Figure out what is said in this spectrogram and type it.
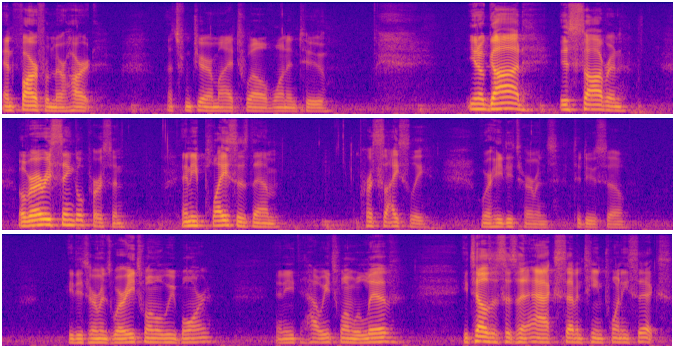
and far from their heart. That's from Jeremiah 12, 1 and 2. You know, God is sovereign over every single person, and He places them precisely where He determines to do so. He determines where each one will be born and how each one will live he tells us this in Acts 17 26.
